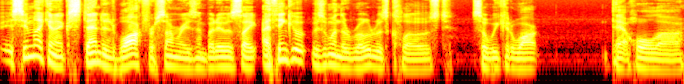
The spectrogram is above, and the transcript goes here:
It seemed like an extended walk for some reason, but it was like I think it was when the road was closed, so we could walk that whole uh,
